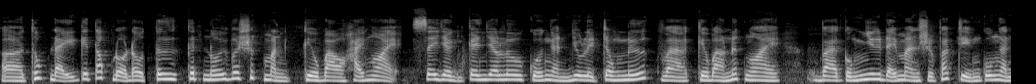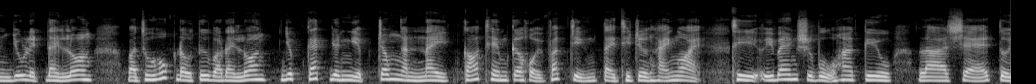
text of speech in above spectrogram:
à, thúc đẩy cái tốc độ đầu tư kết nối với sức mạnh kiều bào hải ngoại, xây dựng kênh giao lưu của ngành du lịch trong nước và kiều bào nước ngoài và cũng như đẩy mạnh sự phát triển của ngành du lịch Đài Loan và thu hút đầu tư vào Đài Loan, giúp các doanh nghiệp trong ngành này có thêm cơ hội phát triển tại thị trường hải ngoại, thì Ủy ban Sự vụ Hoa Kiều là sẽ tổ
